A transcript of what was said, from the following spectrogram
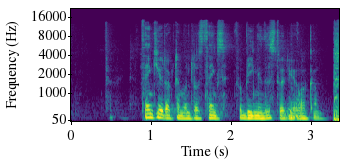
Thank you, Dr. Mundlos. Thanks for being in the studio. You're welcome.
